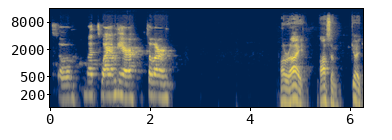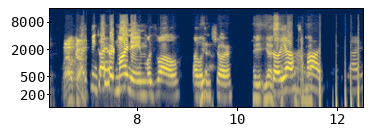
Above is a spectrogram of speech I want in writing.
So that's why I'm here to learn. All right. Awesome. Good. Welcome. I think I heard my name as well. I wasn't sure. Hey, yes. So yeah, hi guys.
